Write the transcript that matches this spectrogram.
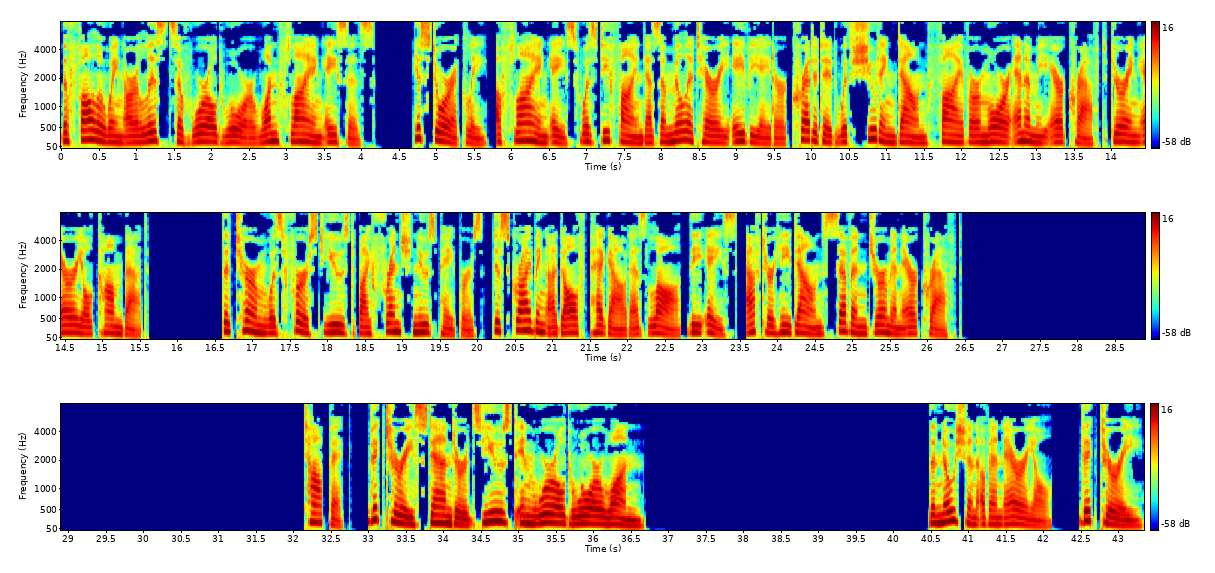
The following are lists of World War I flying aces. Historically, a flying ace was defined as a military aviator credited with shooting down five or more enemy aircraft during aerial combat. The term was first used by French newspapers, describing Adolphe Pégoud as Law the Ace, after he downed seven German aircraft. Victory standards used in World War I. The notion of an aerial victory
